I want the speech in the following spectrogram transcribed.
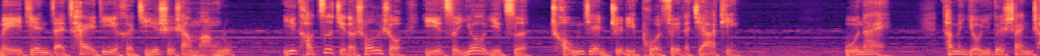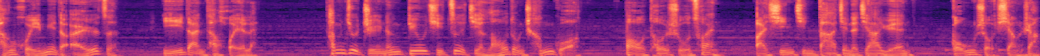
每天在菜地和集市上忙碌，依靠自己的双手，一次又一次重建支离破碎的家庭。无奈，他们有一个擅长毁灭的儿子，一旦他回来，他们就只能丢弃自己劳动成果，抱头鼠窜，把辛勤搭建的家园拱手相让。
